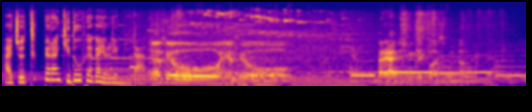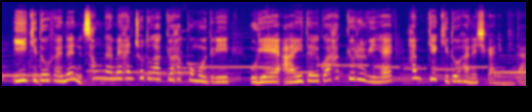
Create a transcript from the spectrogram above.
아주 특별한 기도회가 열립니다. 안녕하세요. 안녕하세요. 자리에 앉으시면 될 것 같습니다. 네. 이 기도회는 성남의 한 초등학교 학부모들이 우리의 아이들과 학교를 위해 함께 기도하는 시간입니다.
